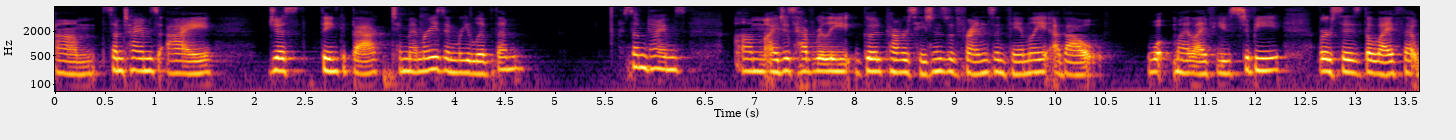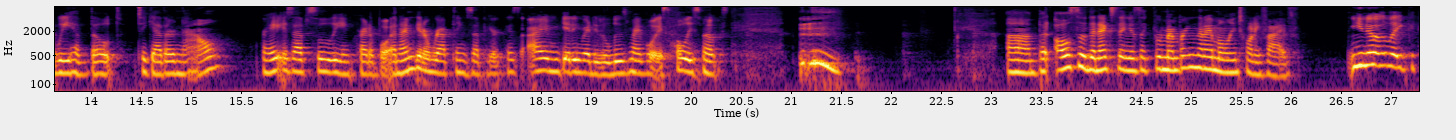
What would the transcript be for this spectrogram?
Um, sometimes I just think back to memories and relive them Sometimes um, I just have really good conversations with friends and family about what my life used to be versus the life that we have built together now, right? Is absolutely incredible. And I'm going to wrap things up here because I'm getting ready to lose my voice. Holy smokes. um, but also, the next thing is like remembering that I'm only 25. You know, like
